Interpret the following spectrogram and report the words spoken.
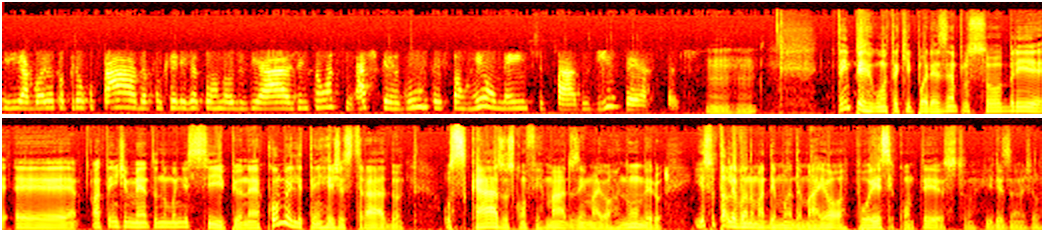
e agora eu estou preocupada porque ele retornou de viagem. Então, assim, as perguntas são realmente, Fábio, diversas. Uhum. Tem pergunta aqui, por exemplo, sobre é, o atendimento no município, né? Como ele tem registrado os casos confirmados em maior número, isso está levando uma demanda maior por esse contexto, Irisângela?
